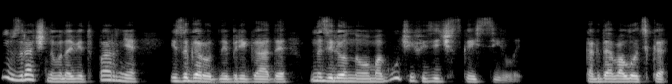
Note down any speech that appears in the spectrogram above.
невзрачного на вид парня из огородной бригады, наделенного могучей физической силой. Когда Володька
